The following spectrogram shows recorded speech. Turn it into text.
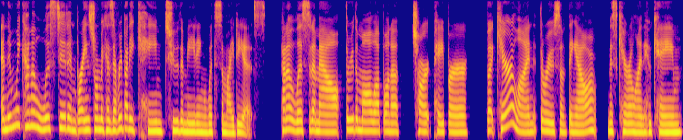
And then we kind of listed and brainstormed because everybody came to the meeting with some ideas, kind of listed them out, threw them all up on a chart paper. But Caroline threw something out, Miss Caroline, who came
